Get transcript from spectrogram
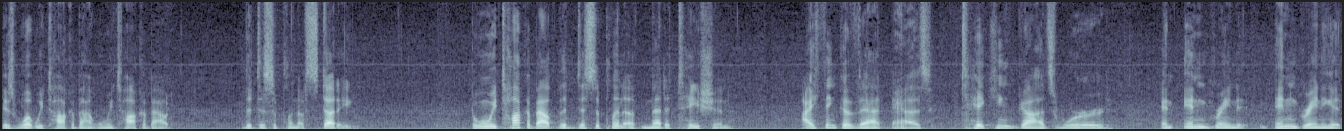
is what we talk about when we talk about the discipline of study. But when we talk about the discipline of meditation, I think of that as taking God's word and ingrain ingraining it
